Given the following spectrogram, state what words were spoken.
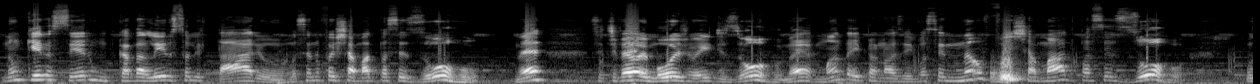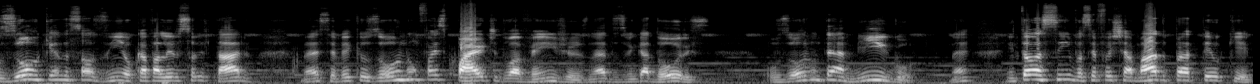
Não queira ser um cavaleiro solitário. Você não foi chamado para ser zorro, né? Se tiver o emoji aí de zorro, né? Manda aí para nós aí. Você não foi chamado para ser zorro. O zorro que anda sozinho, é o cavaleiro solitário. Né? Você vê que o Zorro não faz parte do Avengers, né? dos Vingadores. O Zorro não tem amigo, né? Então assim, você foi chamado para ter o quê?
